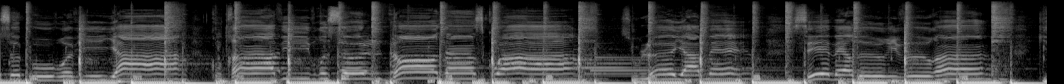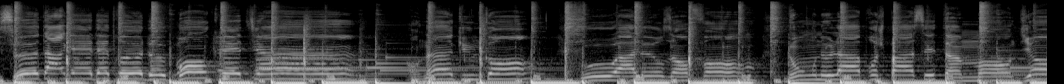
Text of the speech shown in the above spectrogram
ce pauvre vieillard contraint à vivre seul dans un square. Sous l'œil amer, sévère de riverains qui se targuaient d'être de bons chrétiens. En inculquant faux à leurs enfants, non, ne l'approche pas, c'est un mendiant.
